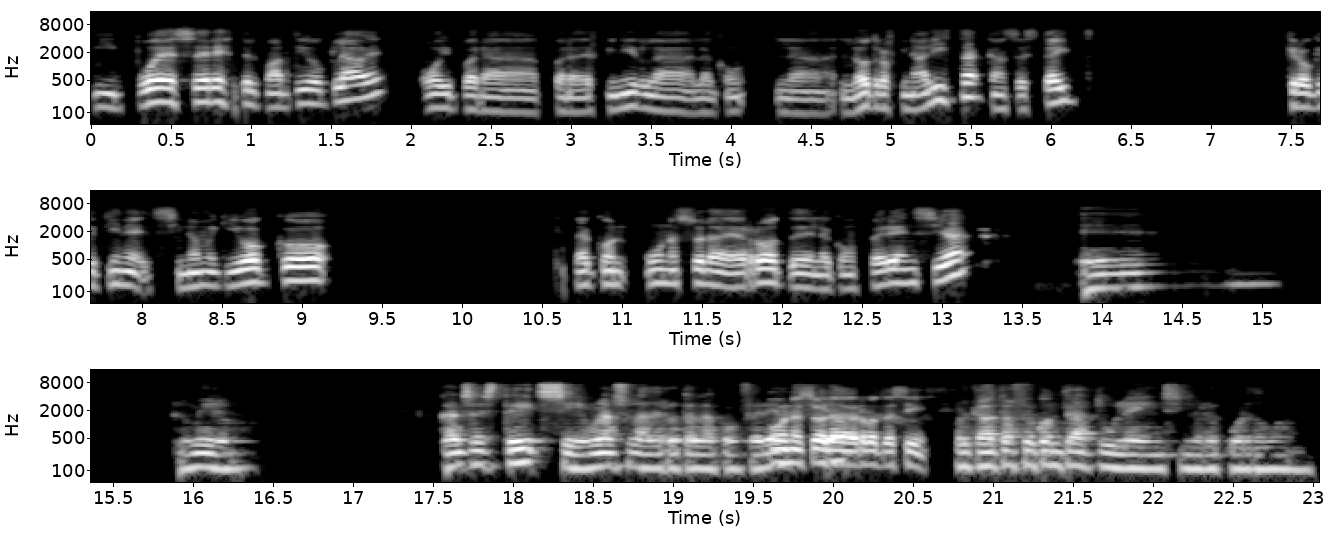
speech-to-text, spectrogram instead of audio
y puede ser este el partido clave hoy para, definir la, el otro finalista, Kansas State. Creo que tiene, si no me equivoco, está con una sola derrota de la conferencia. Eh, lo miro. Kansas State, sí, una sola derrota en la conferencia. Una sola derrota, sí. Porque la otra fue contra Tulane, si no recuerdo mal.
